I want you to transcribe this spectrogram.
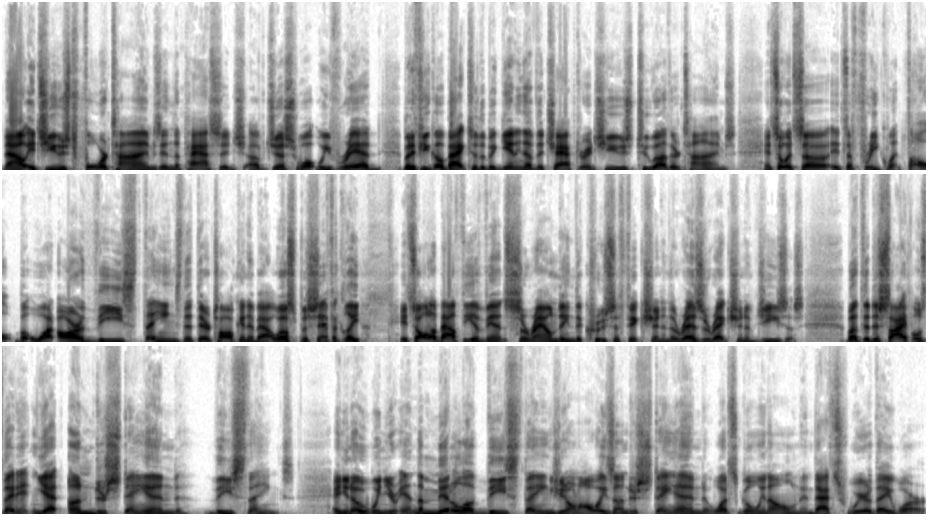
now, it's used four times in the passage of just what we've read, but if you go back to the beginning of the chapter, it's used two other times. And so it's a, it's a frequent thought. But what are these things that they're talking about? Well, specifically, it's all about the events surrounding the crucifixion and the resurrection of Jesus. But the disciples, they didn't yet understand these things. And you know, when you're in the middle of these things, you don't always understand what's going on, and that's where they were.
